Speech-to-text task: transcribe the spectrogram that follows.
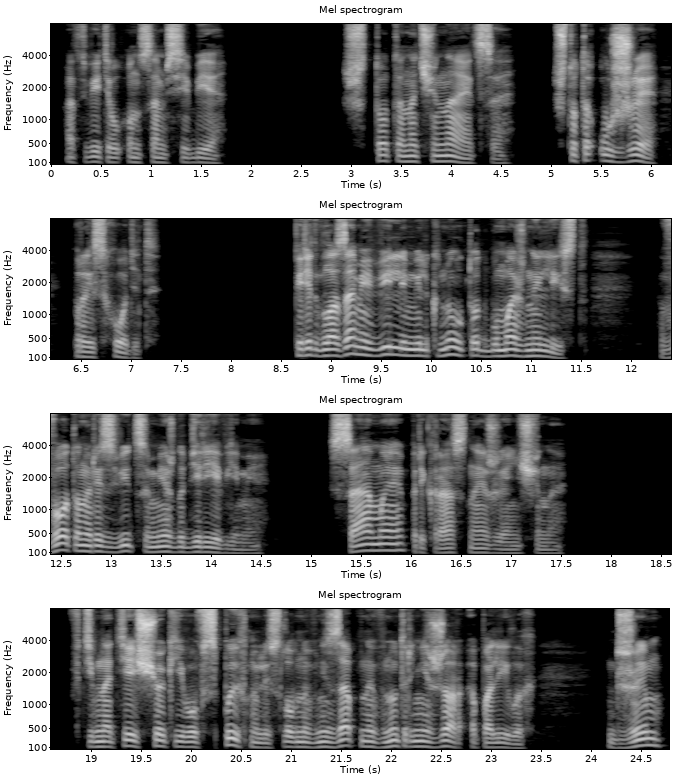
— ответил он сам себе, — «что-то начинается, что-то уже происходит». Перед глазами Вилли мелькнул тот бумажный лист. Вот он резвится между деревьями самая прекрасная женщина. В темноте щеки его вспыхнули, словно внезапный внутренний жар опалил их. Джим,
